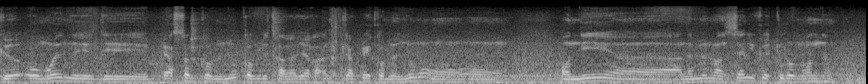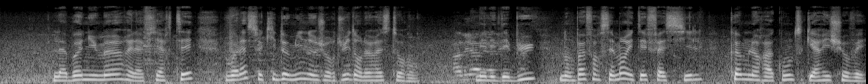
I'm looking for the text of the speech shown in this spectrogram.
qu'au moins des, personnes comme nous, comme les travailleurs handicapés comme nous, on on est euh, à la même enseigne que tout le monde. La bonne humeur et la fierté, voilà ce qui domine aujourd'hui dans le restaurant. Mais les débuts n'ont pas forcément été faciles, comme le raconte Gary Chauvet.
